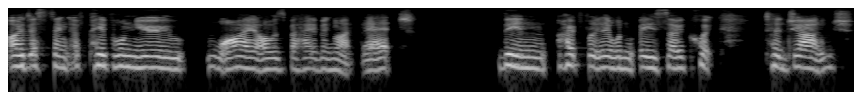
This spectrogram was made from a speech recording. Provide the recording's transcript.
I just think if people knew why I was behaving like that, then hopefully they wouldn't be so quick to judge.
